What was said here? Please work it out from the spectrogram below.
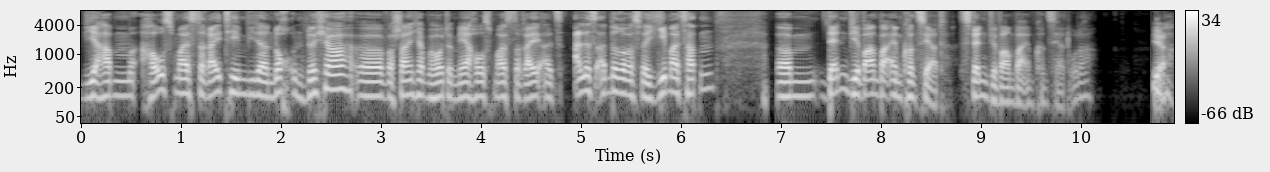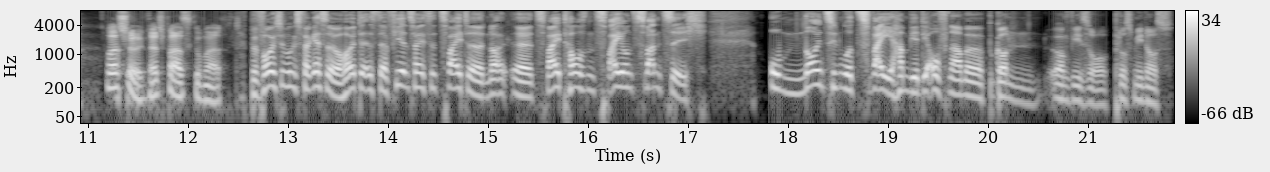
wir haben Hausmeisterei-Themen wieder noch und nöcher. Äh, wahrscheinlich haben wir heute mehr Hausmeisterei als alles andere, was wir jemals hatten. Ähm, denn wir waren bei einem Konzert. Sven, wir waren bei einem Konzert, oder? Ja, war schön, hat Spaß gemacht. Bevor ich es übrigens vergesse, heute ist der 24.02.2022. Um 19.02 Uhr haben wir die Aufnahme begonnen. Irgendwie so, plus minus.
